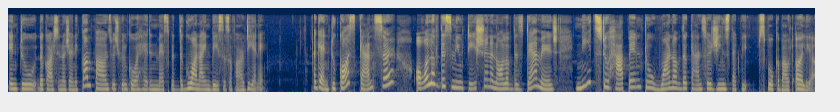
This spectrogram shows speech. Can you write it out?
into the carcinogenic compounds which will go ahead and mess with the guanine basis of our DNA. Again, to cause cancer, all of this mutation and all of this damage needs to happen to one of the cancer genes that we spoke about earlier.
